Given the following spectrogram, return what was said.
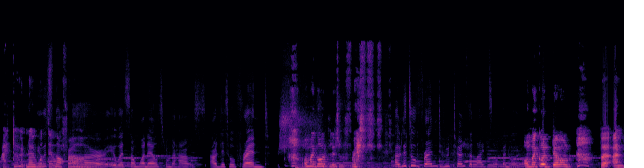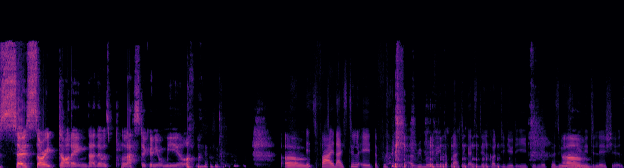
I don't know what they were not from. her. It was someone else from the house. Our little friend. Oh my god, little friend. Our little friend who turns the lights off and on. Oh my god, don't. But I'm so sorry, darling, that there was plastic in your meal. um, It's fine. I still ate the food. uh, removing the plastic, I still continued eating it because it was really Um, delicious.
